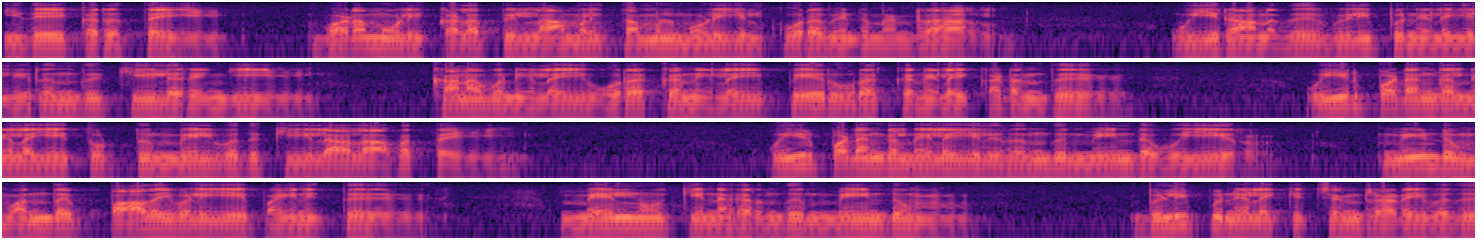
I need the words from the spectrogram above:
இதே கருத்தை வடமொழி கலப்பில்லாமல் தமிழ் மொழியில் கூற வேண்டுமென்றால் உயிரானது விழிப்பு நிலையில் இருந்து கீழிறங்கி கனவு நிலை உறக்க நிலை பேருறக்க நிலை கடந்து உயிர் படங்கள் நிலையை தொட்டு மீள்வது கீழால அவத்தை. உயிர் படங்கள் நிலையிலிருந்து மீண்ட உயிர் மீண்டும் வந்த பாதை வழியே பயணித்து மேல் நோக்கி நகர்ந்து மீண்டும் விழிப்பு நிலைக்கு சென்று அடைவது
